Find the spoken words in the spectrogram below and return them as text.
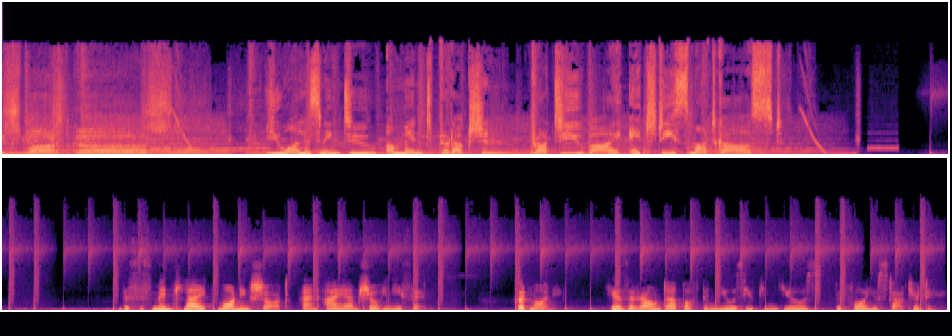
Smartcast. You are listening to a Mint production brought to you by HT Smartcast. This is Mint Light Morning Shot, and I am Shohini Sen. Good morning. Here's a roundup of the news you can use before you start your day.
